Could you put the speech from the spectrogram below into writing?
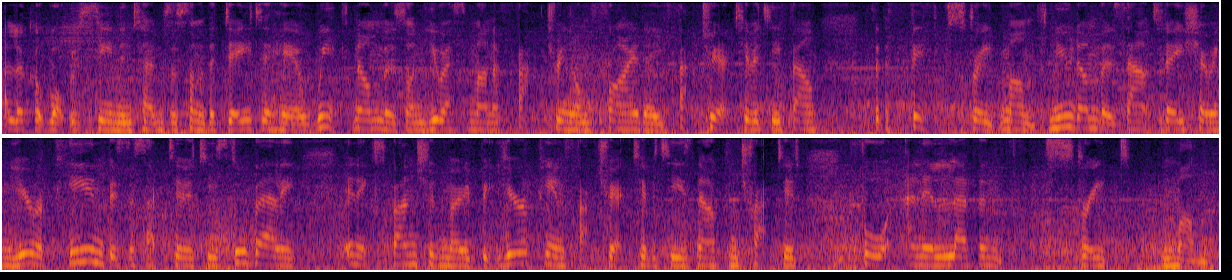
a look at what we've seen in terms of some of the data here. Weak numbers on U.S. manufacturing on Friday. Factory activity fell for the fifth straight month. New numbers out today showing European business activity still barely in expansion mode, but European factory activity is now contracted for an 11th straight month.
